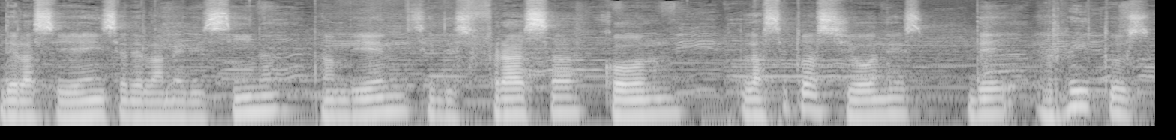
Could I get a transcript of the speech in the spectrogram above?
de la ciencia, de la medicina, también se disfraza con las situaciones de ritos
